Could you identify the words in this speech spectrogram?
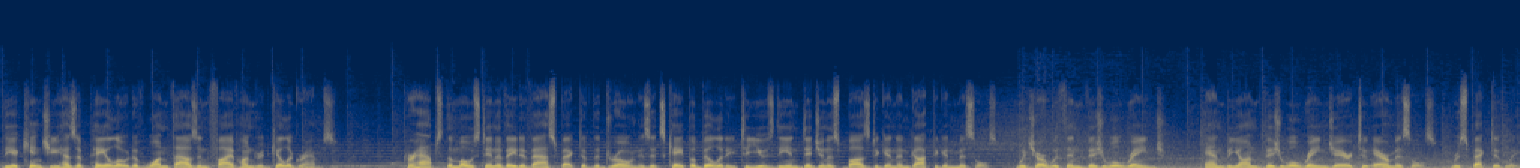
the Akinci has a payload of 1,500 kilograms. Perhaps the most innovative aspect of the drone is its capability to use the indigenous Bozdogan and Gokdogan missiles, which are within visual range and beyond visual range air-to-air -air missiles, respectively.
